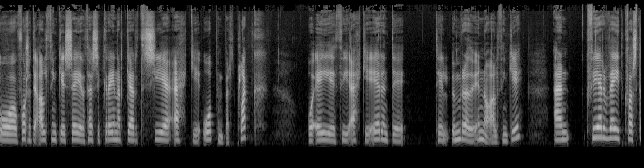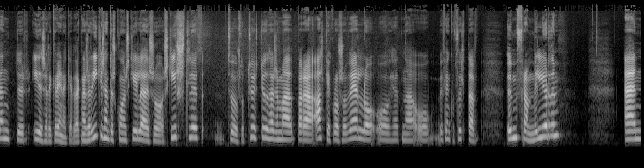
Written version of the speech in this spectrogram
og fórsætti alþingi segir að þessi greinargerð sé ekki ofinbært plagg og eigi því ekki erindi til umræðu inn á alþingi. En hver veit hvað stendur í þessari greinargerð? Vegna þess að ríkisendurskóðan skilaði svo skýrsluð 2020 þar sem að bara allt gekk rosa vel og, og, hérna, og við fengum fullt af umfram miljörðum en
